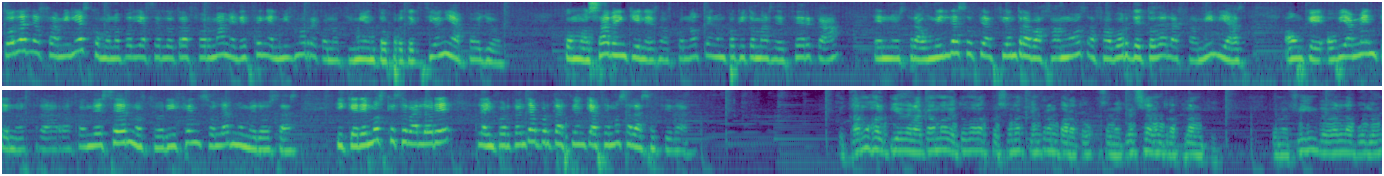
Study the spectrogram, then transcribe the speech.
Todas las familias, como no podía ser de otra forma, merecen el mismo reconocimiento, protección y apoyo. Como saben quienes nos conocen un poquito más de cerca, en nuestra humilde asociación trabajamos a favor de todas las familias, aunque obviamente nuestra razón de ser, nuestro origen son las numerosas, y queremos que se valore la importante aportación que hacemos a la sociedad. Estamos al pie de la cama de todas las personas que entran para someterse a un trasplante, con el fin de darle apoyo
